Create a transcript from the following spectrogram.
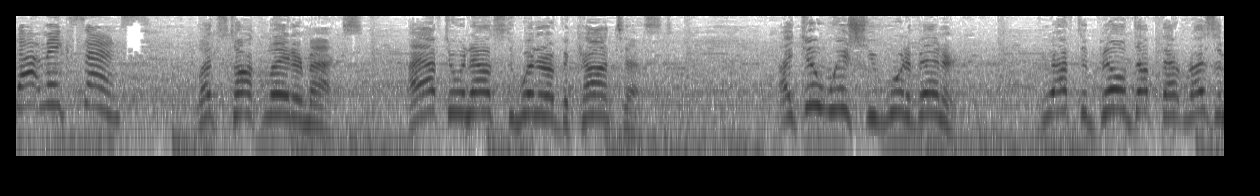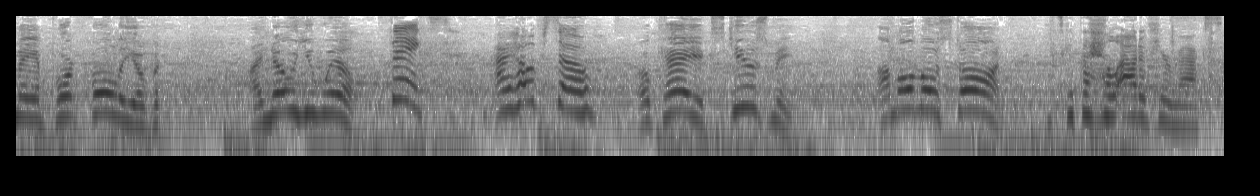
that makes sense. Let's talk later, Max. I have to announce the winner of the contest. I do wish you would have entered. You have to build up that resume and portfolio, but I know you will. Thanks. I hope so. Okay, excuse me. I'm almost on. Let's get the hell out of here, Max.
